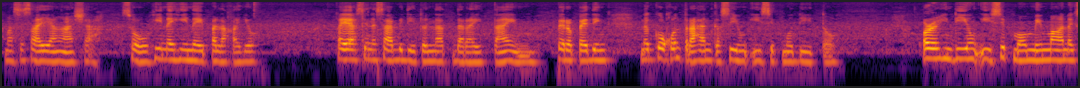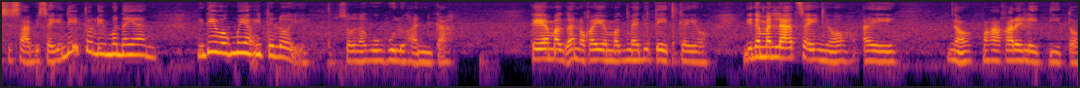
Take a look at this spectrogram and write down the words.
masasayang nga siya. So, hinay-hinay pala kayo. Kaya sinasabi dito, not the right time. Pero pwedeng nagkokontrahan kasi yung isip mo dito. Or hindi yung isip mo, may mga nagsasabi sa'yo, hindi, ituloy mo na yan. Hindi, wag mo yung ituloy. So, naguguluhan ka. Kaya mag-ano kayo, mag-meditate kayo. Hindi naman lahat sa inyo ay, no, makaka-relate dito.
